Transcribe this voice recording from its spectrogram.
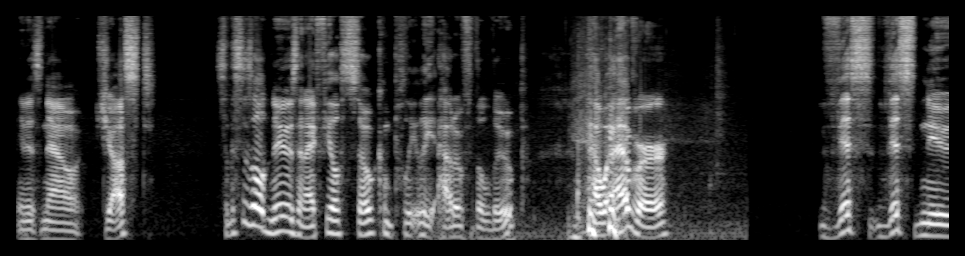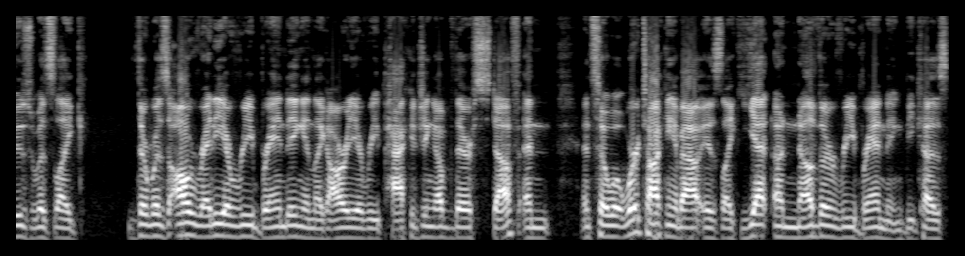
and is now Just. So this is old news, and I feel so completely out of the loop. However, this this news was like there was already a rebranding and like already a repackaging of their stuff and and so what we're talking about is like yet another rebranding because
